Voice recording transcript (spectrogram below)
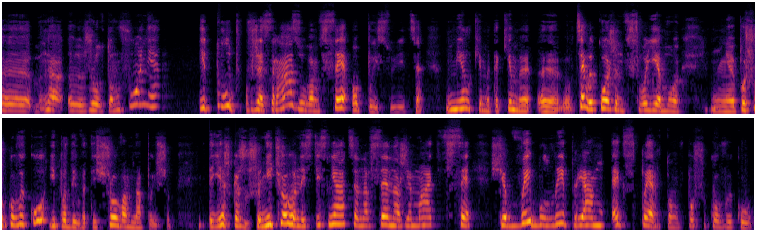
е, на е, жовтому фоні, і тут вже зразу вам все описується мілкими такими. е, Це ви кожен в своєму пошуковику і подивитесь, що вам напишуть. Я ж кажу, що нічого не стісняться, на все нажимати, все, щоб ви були прям експертом в пошуковику,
